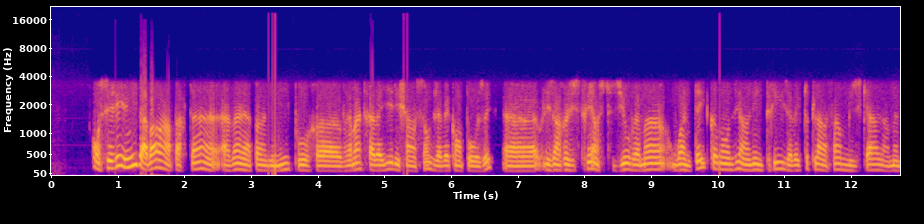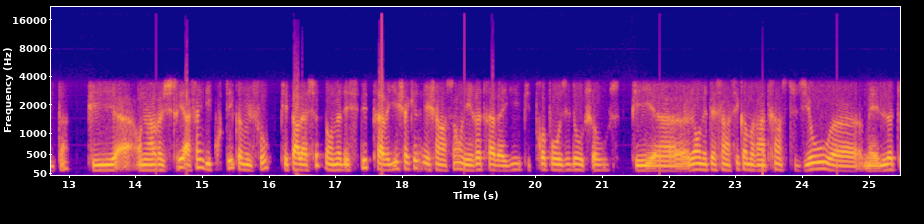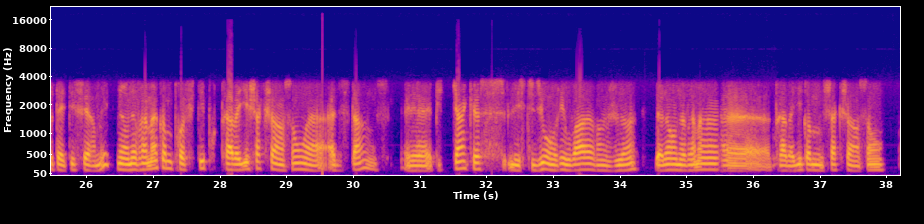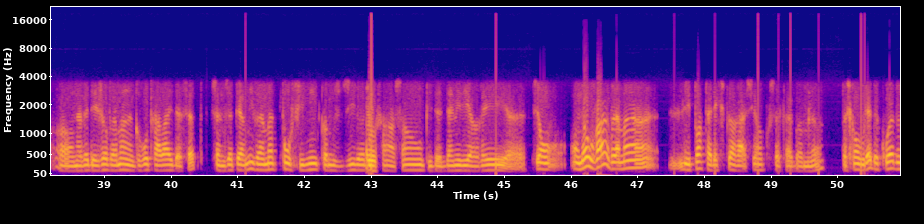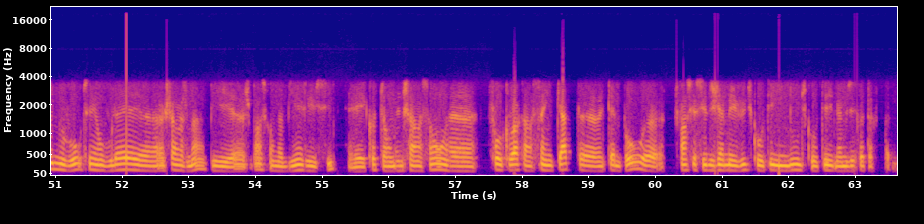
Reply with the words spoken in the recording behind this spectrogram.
S'est réunis d'abord en partant euh, avant la pandémie pour euh, vraiment travailler les chansons que j'avais composées, euh, les enregistrer en studio vraiment one take, comme on dit, en une prise avec tout l'ensemble musical en même temps. Puis on a enregistré afin d'écouter comme il faut. Puis par la suite, on a décidé de travailler chacune des chansons, les retravailler, puis proposer d'autres choses. Puis là, on était censé comme rentrer en studio, mais là, tout a été fermé. Mais on a vraiment comme profité pour travailler chaque chanson à distance euh, puis quand que les studios ont réouvert en juin, ben là, on a vraiment euh, travaillé comme chaque chanson. On avait déjà vraiment un gros travail de fait. Ça nous a permis vraiment de peaufiner, comme je dis, là, nos chansons, puis d'améliorer. Euh, on, on a ouvert vraiment les portes à l'exploration pour cet album-là. Parce qu'on voulait de quoi de nouveau, on voulait euh, un changement, puis je pense qu'on a bien réussi. écoute, on a une chanson folk rock en 5-4, un tempo. Je pense que c'est jamais vu du côté Innu, du côté de la musique autochtone.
